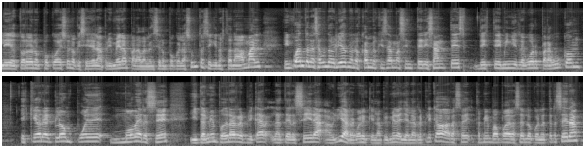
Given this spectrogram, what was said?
le otorgan un poco eso en lo que sería la primera para balancear un poco el asunto, así que no está nada mal. En cuanto a la segunda habilidad, uno de los cambios quizás más interesantes de este mini reward para Wukong es que ahora el clon puede moverse y también podrá replicar la tercera habilidad. Recuerden que la primera ya la replicaba, ahora también va a poder hacerlo con la tercera.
